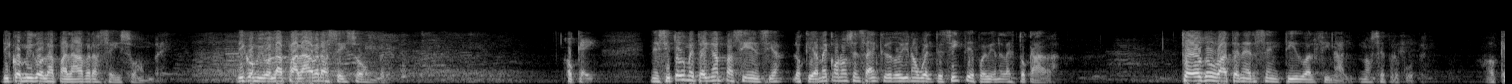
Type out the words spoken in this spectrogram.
Di conmigo, la palabra se hizo hombre. Di conmigo, la palabra se hizo hombre. Ok, necesito que me tengan paciencia. Los que ya me conocen saben que yo doy una vueltecita y después viene la estocada. Todo va a tener sentido al final, no se preocupen. ¿Ok?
